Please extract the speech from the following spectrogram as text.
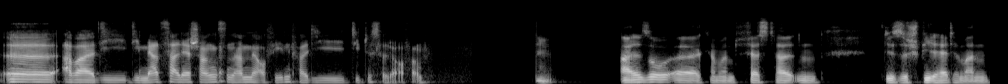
äh, aber die, die Mehrzahl der Chancen haben ja auf jeden Fall die, die Düsseldorfer. Also äh, kann man festhalten, dieses Spiel hätte man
